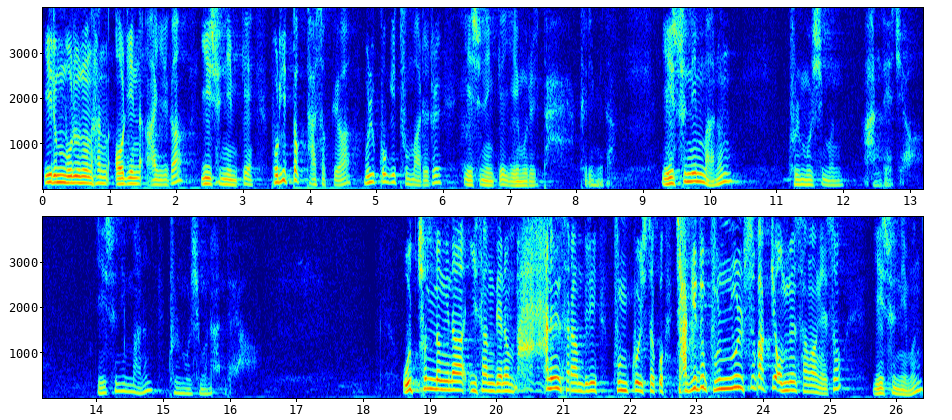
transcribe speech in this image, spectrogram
이름 모르는 한 어린 아이가 예수님께 보리떡 다섯 개와 물고기 두 마리를 예수님께 예물을 딱 드립니다. 예수님만은 굶으시면 안 되죠. 예수님만은 굶으시면 안 돼요. 5천 명이나 이상 되는 많은 사람들이 굶고 있었고 자기도 굶을 수밖에 없는 상황에서 예수님은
